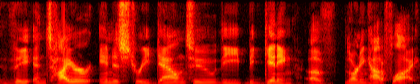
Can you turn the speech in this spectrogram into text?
the entire industry down to the beginning of learning how to fly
